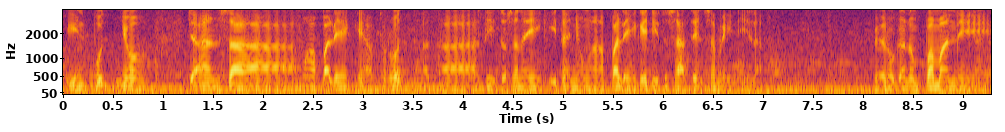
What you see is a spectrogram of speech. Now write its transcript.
Input nyo diyan sa mga palengke abroad at ah, dito sa nakikita nyong ah, palengke dito sa atin sa Maynila. Pero ganun pa man eh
